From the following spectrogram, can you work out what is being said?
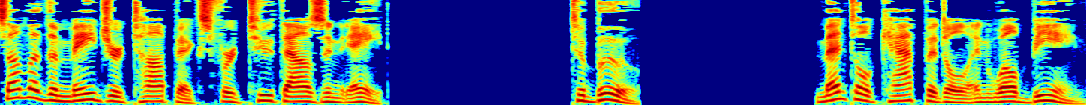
Some of the major topics for 2008 Taboo. Mental capital and well-being.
